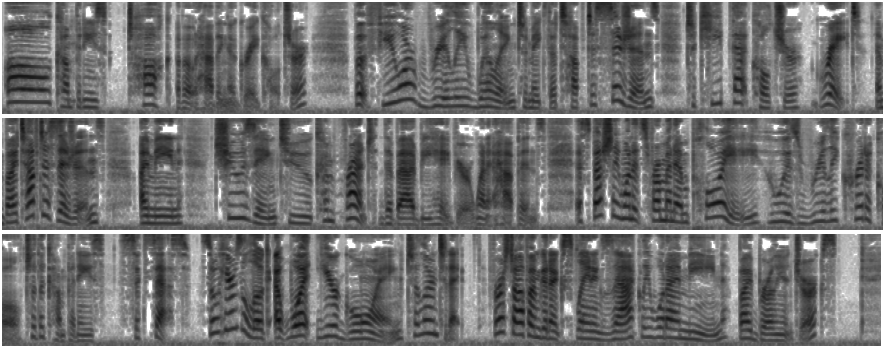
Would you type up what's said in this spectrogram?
all companies talk about having a great culture, but few are really willing to make the tough decisions to keep that culture great. And by tough decisions, I mean choosing to confront the bad behavior when it happens, especially when it's from an employee who is really critical to the company's success. So here's a look at what you're going to learn today. First off, I'm going to explain exactly what I mean by brilliant jerks.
